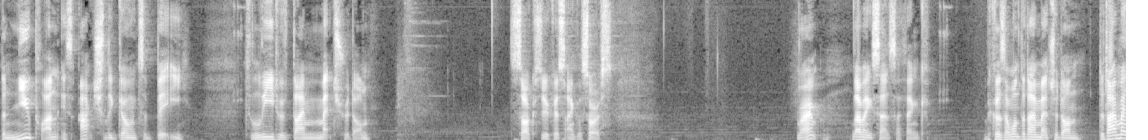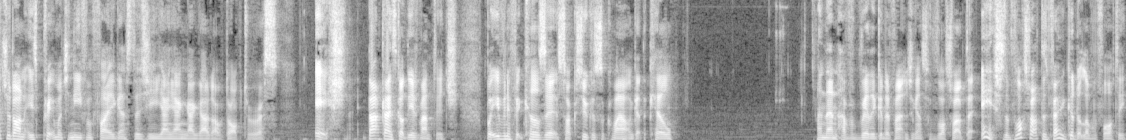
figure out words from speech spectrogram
the new plan is actually going to be to lead with Dimetrodon, Sarcosuchus, Ankylosaurus. Right? That makes sense, I think. Because I want the Dimetrodon. The Dimetrodon is pretty much an even fight against the Gigantopterus. Ish. That guy's got the advantage. But even if it kills it, Sarcosuchus will come out and get the kill. And then have a really good advantage against the Velociraptor. Ish. The Velociraptor is very good at level 40.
